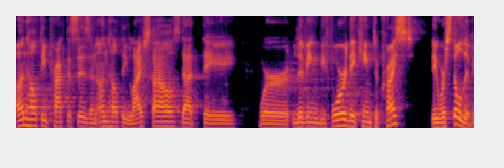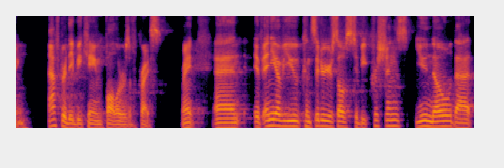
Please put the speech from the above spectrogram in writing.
unhealthy practices and unhealthy lifestyles that they were living before they came to Christ, they were still living after they became followers of Christ, right? And if any of you consider yourselves to be Christians, you know that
